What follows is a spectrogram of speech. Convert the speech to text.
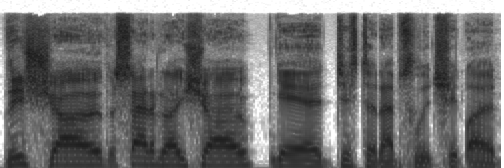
this show, the Saturday show. Yeah, just an absolute shitload.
